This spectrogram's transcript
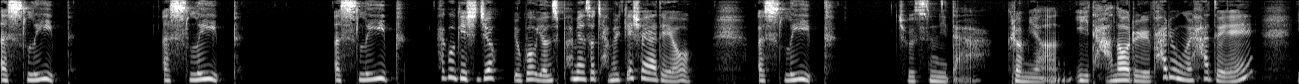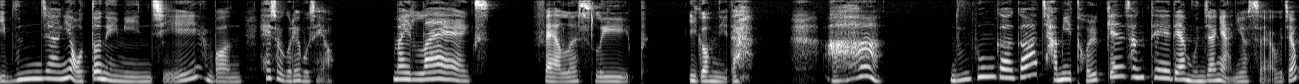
asleep, asleep, asleep. 하고 계시죠? 요거 연습하면서 잠을 깨셔야 돼요. asleep. 좋습니다. 그러면 이 단어를 활용을 하되 이 문장이 어떤 의미인지 한번 해석을 해보세요. My legs fell asleep. 이겁니다. 아, 누군가가 잠이 덜 깬 상태에 대한 문장이 아니었어요. 그죠?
